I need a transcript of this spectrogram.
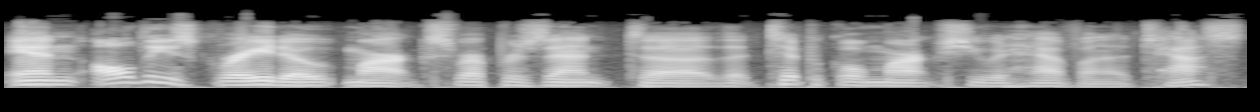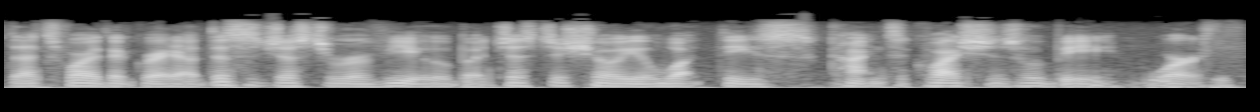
and all these grayed out marks represent uh, the typical marks you would have on a test. That's why they're grayed out. This is just a review, but just to show you what these kinds of questions would be worth.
